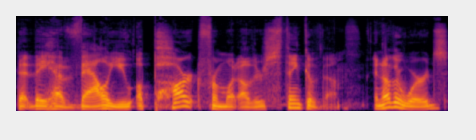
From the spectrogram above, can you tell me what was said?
that they have value apart from what others think of them. In other words,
